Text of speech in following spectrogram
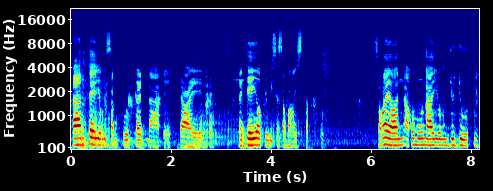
bakante yung isang food cart natin dahil nag-day off yung isa sa mga staff ko. So ngayon, ako muna yung duty.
